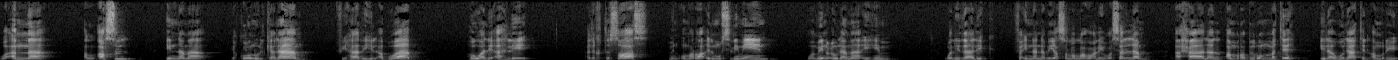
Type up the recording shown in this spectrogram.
وأما الأصل إنما يكون الكلام في هذه الأبواب هو لأهل الاختصاص من أمراء المسلمين ومن علمائهم. ولذلك فإن النبي صلى الله عليه وسلم أحال الأمر برمته إلى ولاة الأمر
